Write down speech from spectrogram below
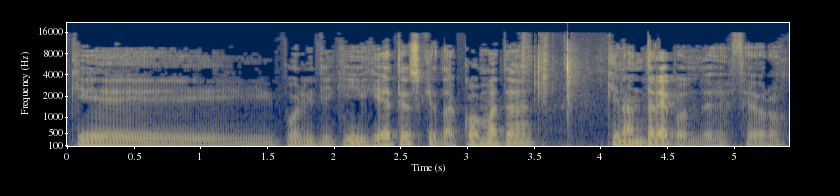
και οι πολιτικοί ηγέτες και τα κόμματα και να ντρέπονται, θεωρώ.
